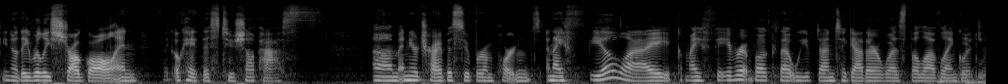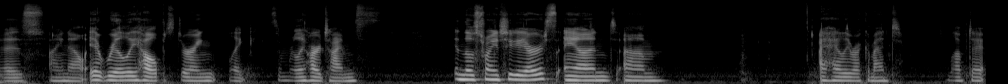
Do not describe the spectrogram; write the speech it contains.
you know, they really struggle, and it's like, okay, this too shall pass. Um, and your tribe is super important. And I feel like my favorite book that we've done together was The Love Languages. I know it really helped during like some really hard times in those 22 years, and um, I highly recommend. Loved it.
